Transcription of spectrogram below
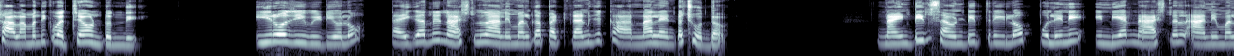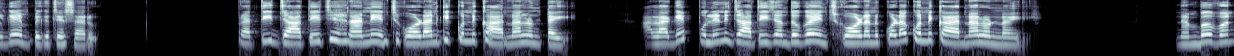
చాలామందికి వచ్చే ఉంటుంది. ఈరోజు ఈ వీడియోలో టైగర్ని నేషనల్ యానిమల్గా పెట్టడానికి కారణాలు ఏంటో చూద్దాం. నైన్టీన్ సెవెంటీ త్రీలో పులిని ఇండియన్ నేషనల్ యానిమల్గా ఎంపిక చేశారు. ప్రతి జాతీయ చిహ్నాన్ని ఎంచుకోవడానికి కొన్ని కారణాలు ఉంటాయి అలాగే పులిని జాతీయ జంతువుగా ఎంచుకోవడానికి కూడా కొన్ని కారణాలు ఉన్నాయి నెంబర్ వన్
